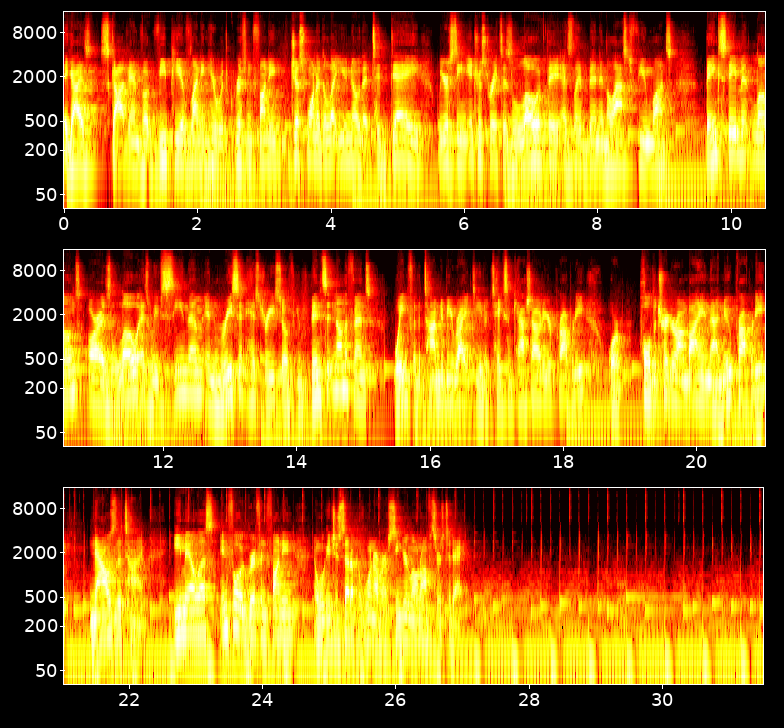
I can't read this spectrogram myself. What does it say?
Hey guys, Scott Van Vook, VP of Lending here with Griffin Funding. Just wanted to let you know that today we are seeing interest rates as low as, they, as they've been in the last few months. Bank statement loans are as low as we've seen them in recent history. So if you've been sitting on the fence, waiting for the time to be right to either take some cash out of your property or pull the trigger on buying that new property, now's the time. Email us info at Griffin Funding and we'll get you set up with one of our senior loan officers today.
